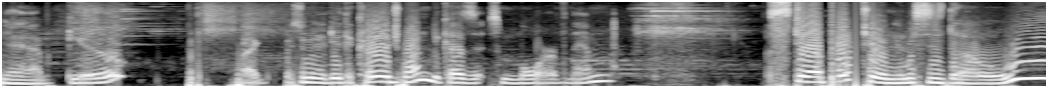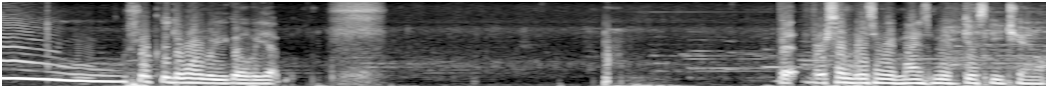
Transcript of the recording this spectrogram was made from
Yeah, go. I'm presuming to do the courage one because it's more of them. Still potion, and this is the woo circle the one where you go, yep. That for some reason reminds me of Disney Channel.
